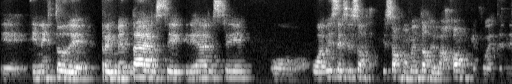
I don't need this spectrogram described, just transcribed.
eh, en esto de reinventarse, crearse, o, o, a veces esos, esos momentos de bajón que puede tener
